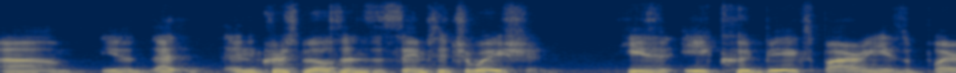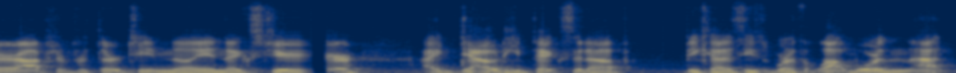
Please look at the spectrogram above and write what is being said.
Um, you know that, and Khris Middleton's the same situation. He's he could be expiring. He's a player option for 13 million next year. I doubt he picks it up because he's worth a lot more than that.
